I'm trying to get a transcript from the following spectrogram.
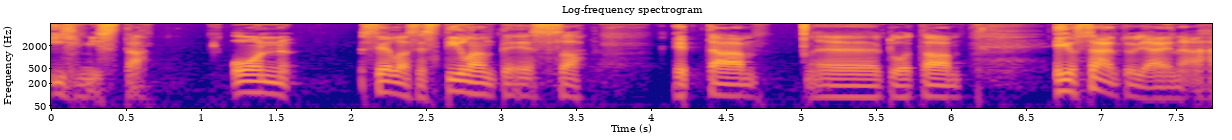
ihmistä on sellaisessa tilanteessa, että tuota, ei ole sääntöjä enää.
